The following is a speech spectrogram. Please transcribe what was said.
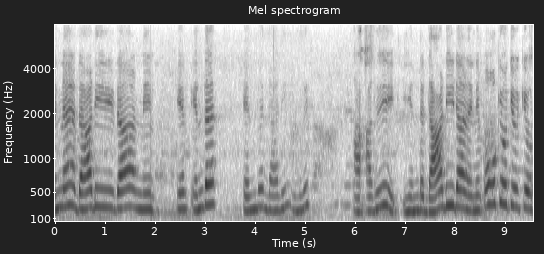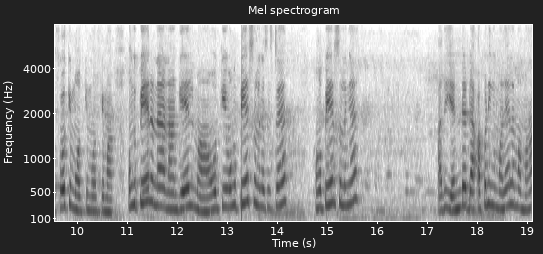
என்ன டாடிடா நேம்? எந்த எந்த டாடி? என்னது? அது எந்த டாடிடா நேம்? ஓ ஓகே ஓகே ஓகே ஓகே ஓகேம்மா ஓகேம்மா ஓகேம்மா. உங்கள் பேர் என்ன? நான் கேல்மா. ஓகே உங்கள் பேர் சொல்லுங்கள் சிஸ்டர் உங்கள் பேர் சொல்லுங்கள் அது எந்த டா அப்போ நீங்கள் மலையாளமாம்மா.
